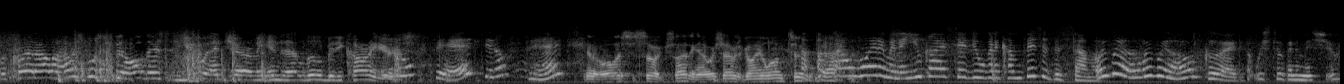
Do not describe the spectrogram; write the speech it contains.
But crying out loud, how are we supposed to fit all this and you and Jeremy into that little bitty car of They yours? don't fit. They don't fit. You know, all this is so exciting. I wish I was going along, too. Now, wait a minute. You guys said you were going to come visit this summer. We will, we will. Oh, good. But we're still going to miss you.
